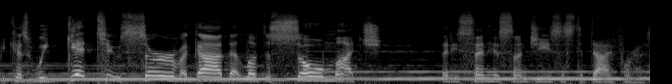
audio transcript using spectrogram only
because we get to serve a God that loved us so much that he sent his son Jesus to die for us.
